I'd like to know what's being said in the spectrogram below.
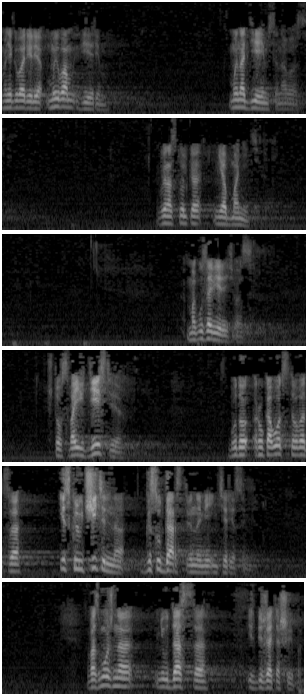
Мне говорили, мы вам верим, мы надеемся на вас. Вы нас только не обманите. Могу заверить вас, что в своих действиях буду руководствоваться исключительно государственными интересами. Возможно, не удастся избежать ошибок.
